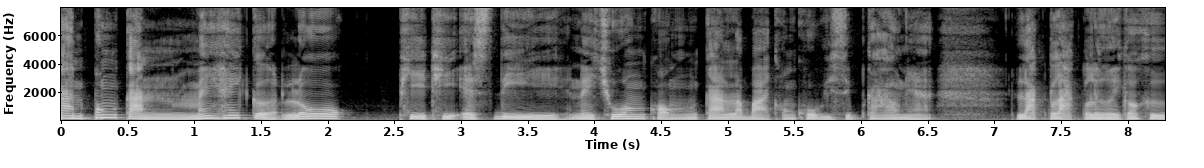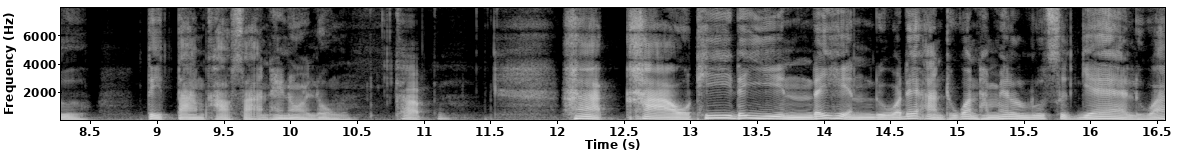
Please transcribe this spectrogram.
การป้องกันไม่ให้เกิดโรค PTSD ในช่วงของการระบาดของโควิด -19 เนี่ย หลักๆเลยก็คือ ติดตามข่าวสารให้น้อยลง ครับ หากข่าวที่ได้ยินได้เห็นหรือว่าได้อ่านทุกวันทำให้เรารู้สึกแย่หรือว่า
